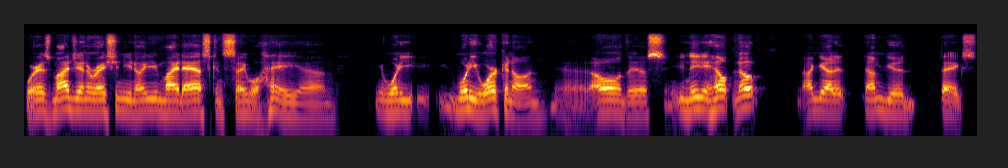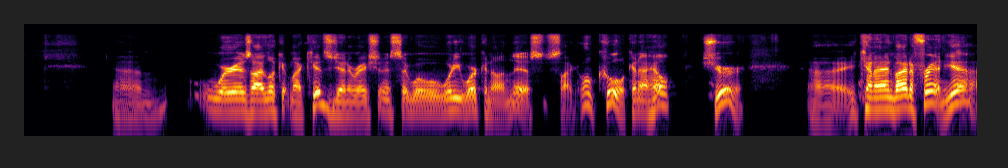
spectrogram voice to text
whereas my generation, you know, you might ask and say, well, hey, um, what are you what are you working on? Uh, all this you need any help? Nope i got it i'm good thanks. Um, whereas i look at my kids generation and say well what are you working on this? It's like oh cool can i help? Sure. Uh, can i invite a friend? Yeah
